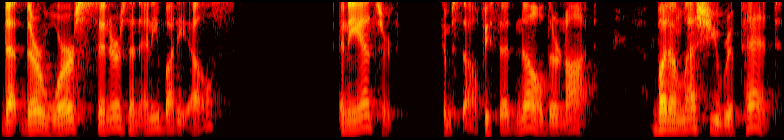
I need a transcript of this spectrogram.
that they're worse sinners than anybody else? And he answered himself. He said, No, they're not. But unless you repent,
